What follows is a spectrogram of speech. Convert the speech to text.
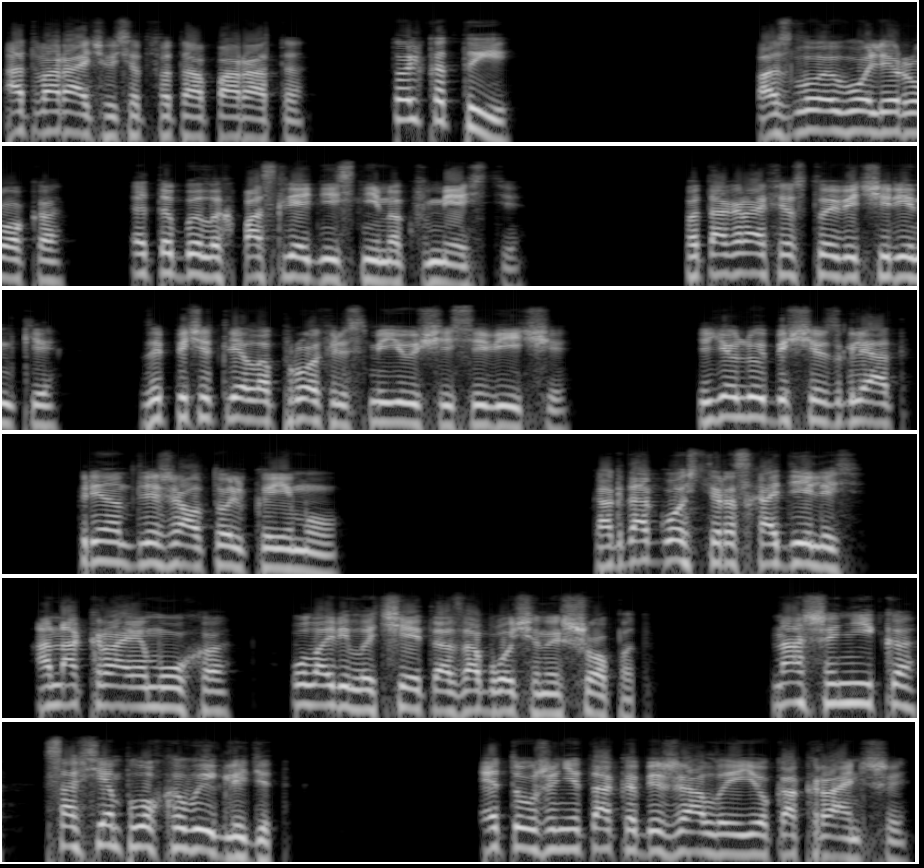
отворачиваясь от фотоаппарата. «Только ты». По злой воле Рока это был их последний снимок вместе. Фотография с той вечеринки запечатлела профиль смеющейся Вичи. Ее любящий взгляд принадлежал только ему. Когда гости расходились, она краем уха уловила чей-то озабоченный шепот. «Наша Ника совсем плохо выглядит». Это уже не так обижало ее, как раньше,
